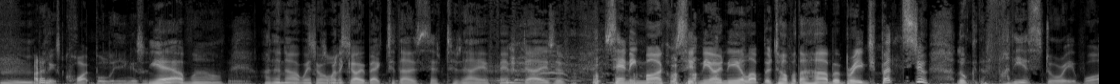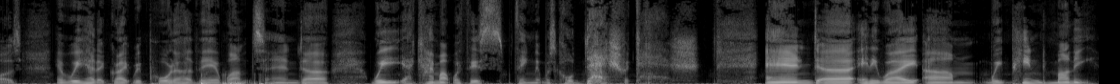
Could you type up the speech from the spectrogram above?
I don't think it's quite bullying, is it? Yeah, well, I don't know whether I want to go back to those uh, 2Day FM days of sending Michael Sidney O'Neill up the top of the Harbour Bridge. But still, look, the funniest story was, and we had a great reporter there once, and uh, we uh, came up with this thing that was called Dash for Cash. And uh, anyway, um, we pinned money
